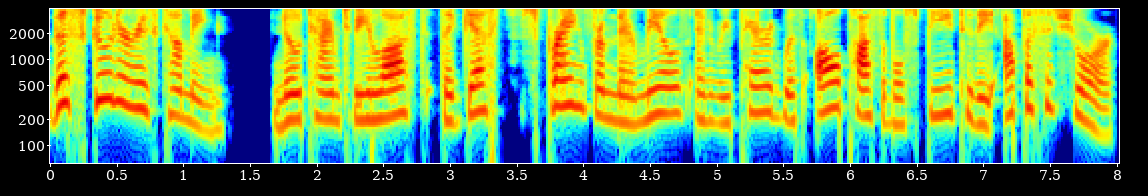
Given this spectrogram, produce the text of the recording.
The schooner is coming. No time to be lost, the guests sprang from their meals and repaired with all possible speed to the opposite shore,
